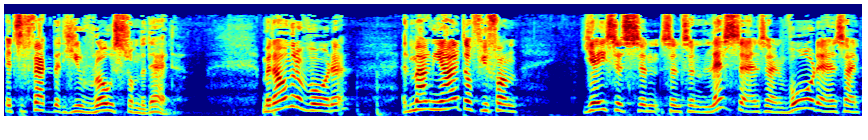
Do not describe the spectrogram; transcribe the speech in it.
It's the fact that he rose from the dead. Met andere woorden, het maakt niet uit of je van Jezus zijn, zijn, lessen en zijn woorden en zijn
